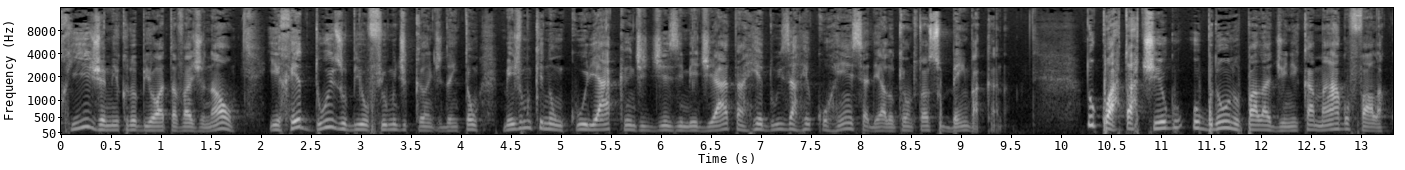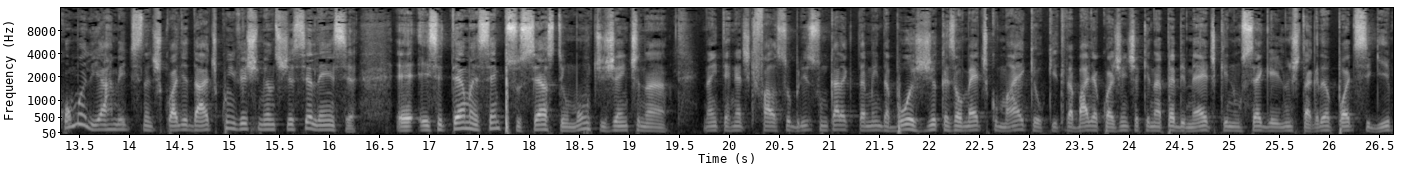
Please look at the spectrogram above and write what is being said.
corrige a microbiota vaginal e reduz o biofilme de Cândida. Então, mesmo que não cure a candidíase imediata, reduz a recorrência dela, o que é um troço bem bacana. No quarto artigo, o Bruno Paladini Camargo fala como aliar medicina de qualidade com investimentos de excelência. É, esse tema é sempre sucesso, tem um monte de gente na, na internet que fala sobre isso. Um cara que também dá boas dicas é o médico Michael, que trabalha com a gente aqui na PebMed. Quem não segue ele no Instagram pode seguir.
